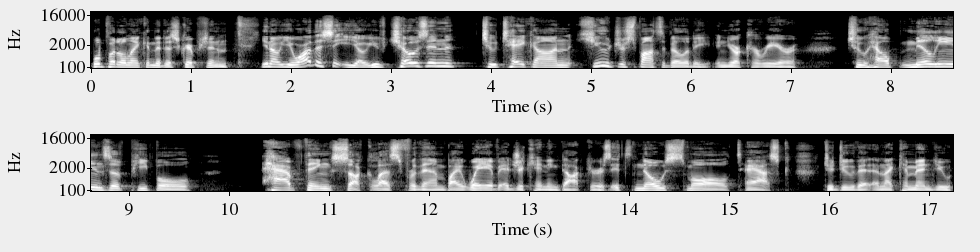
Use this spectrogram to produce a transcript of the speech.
we'll put a link in the description. You know, you are the CEO. You've chosen to take on huge responsibility in your career to help millions of people have things suck less for them by way of educating doctors. It's no small task to do that, and I commend you.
